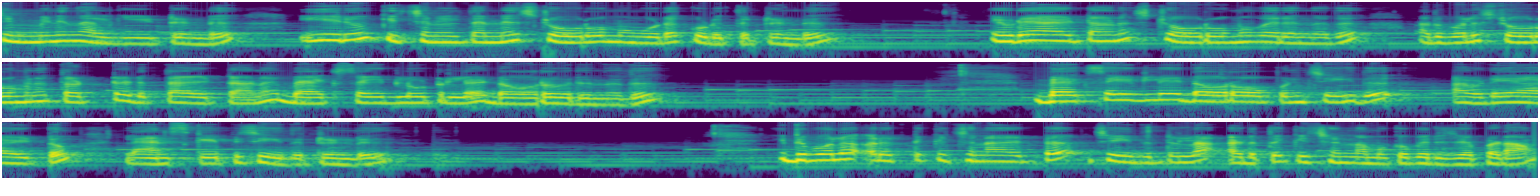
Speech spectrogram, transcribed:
ചിമ്മിനി നൽകിയിട്ടുണ്ട്. ഈ ഒരു കിച്ചണിൽ തന്നെ സ്റ്റോർ റൂമും കൂടെ കൊടുത്തിട്ടുണ്ട്. ഇവിടെ ആയിട്ടാണ് സ്റ്റോർ റൂം വരുന്നത്. അതുപോലെ സ്റ്റോർ റൂമിന് തൊട്ടടുത്തായിട്ടാണ് ബാക്ക് സൈഡിലോട്ടുള്ള ഡോറ് വരുന്നത്. ബാക്ക് സൈഡിലെ ഡോർ ഓപ്പൺ ചെയ്ത് അവിടെ ആയിട്ടും ലാൻഡ്സ്കേപ്പ് ചെയ്തിട്ടുണ്ട്. ഇതുപോലെ ഒരൊറ്റ കിച്ചണായിട്ട് ചെയ്തിട്ടുള്ള അടുത്ത കിച്ചൺ നമുക്ക് പരിചയപ്പെടാം.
